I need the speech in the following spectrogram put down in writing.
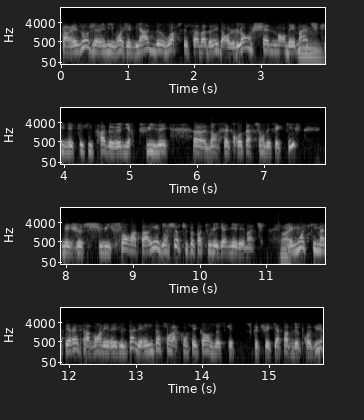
tu as raison, Jérémy. Moi, j'ai bien hâte de voir ce que ça va donner dans l'enchaînement des matchs hmm. qui nécessitera de venir puiser euh, dans cette rotation d'effectifs mais je suis fort à Paris. Et bien sûr, tu peux pas tous les gagner les matchs. Mais moi, ce qui m'intéresse avant les résultats, les résultats sont la conséquence de ce que, ce que tu es capable de produire.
